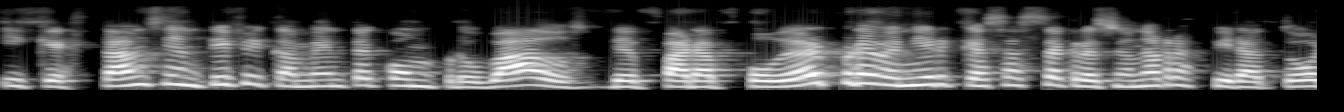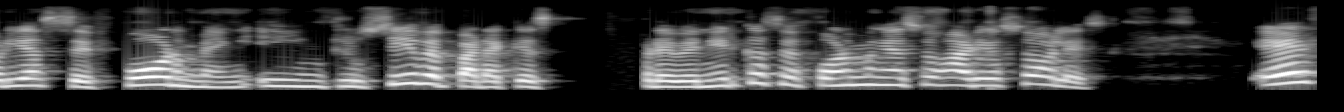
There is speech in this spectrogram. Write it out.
y que están científicamente comprobados de, para poder prevenir que esas secreciones respiratorias se formen, e inclusive para que prevenir que se formen esos aerosoles, es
